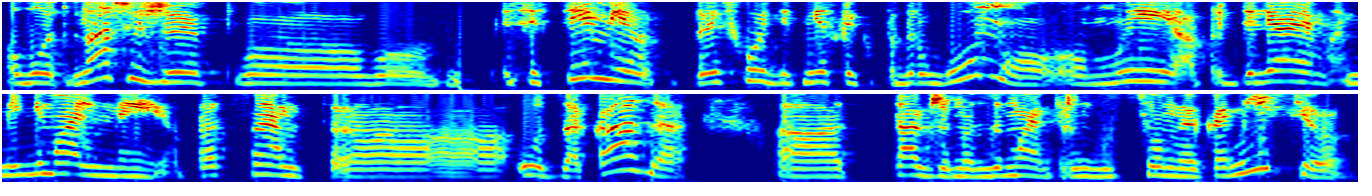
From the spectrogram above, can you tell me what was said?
Вот, в нашей же системе происходит несколько по-другому. Мы определяем минимальный процент от заказа, также мы взимаем транзакционную комиссию,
